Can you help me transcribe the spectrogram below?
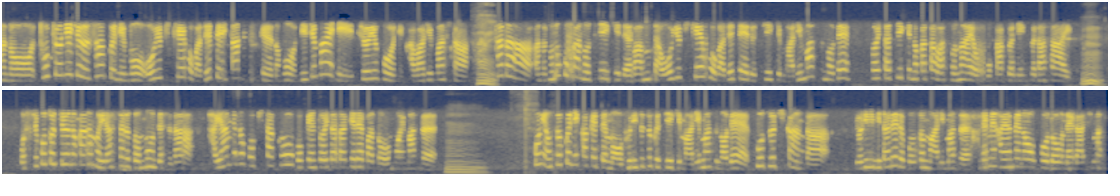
あの東京23区にも大雪警報が出ていたんですけれども、2時前に注意報に変わりました、はいただ、あのその他の地域では、まだ大雪警報が出ている地域もありますので、そういった地域の方は備えをご確認ください。うん。お仕事中の方もいらっしゃると思うんですが、早めのご帰宅をご検討いただければと思います。うん。今夜遅くにかけても降り続く地域もありますので、交通機関がより乱れることもあります。早め早めの行動をお願いします。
